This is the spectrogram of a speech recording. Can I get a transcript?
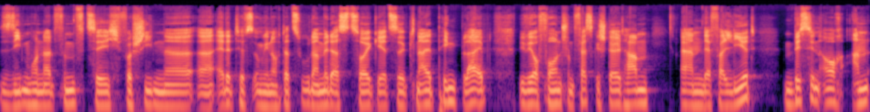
750 verschiedene äh, Additives irgendwie noch dazu, damit das Zeug jetzt äh, knallpink bleibt, wie wir auch vorhin schon festgestellt haben. Ähm, der verliert ein bisschen auch an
